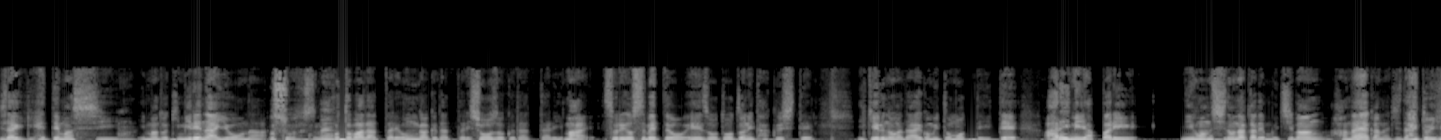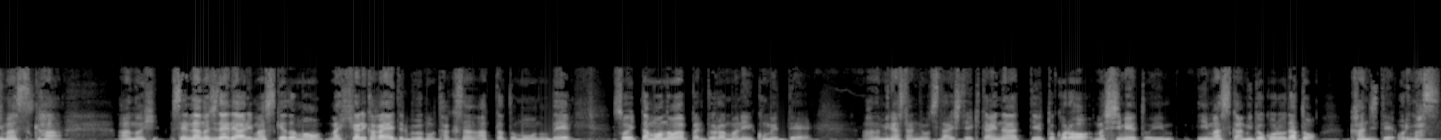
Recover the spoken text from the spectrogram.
時代劇減ってますし、はい今時見れないようなそうですね。言葉だったり音楽だったり装束だったり、まあ、それを全てを映像と音に託していけるのが醍醐味と思っていて、ある意味やっぱり日本史の中でも一番華やかな時代と言いますか、あの、ひ戦乱の時代ではありますけども、まあ、光り輝いてる部分もたくさんあったと思うので、そういったものをやっぱりドラマに込めて、あの、皆さんにお伝えしていきたいなっていうところを、まあ、使命と言いますか、見どころだと感じております。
